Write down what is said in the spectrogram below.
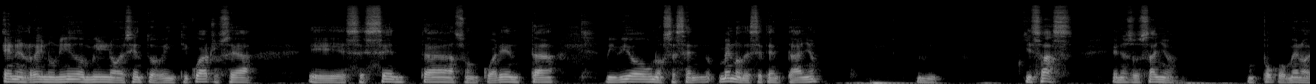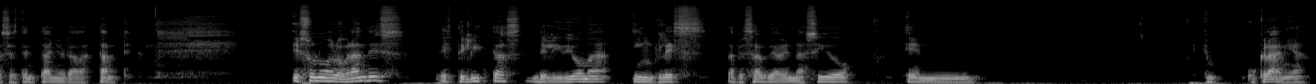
en el Reino Unido en 1924, o sea, 60, eh, son 40, vivió unos menos de 70 años. Mm, quizás en esos años, un poco menos de 70 años era bastante. Es uno de los grandes estilistas del idioma inglés, a pesar de haber nacido en, en Ucrania,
